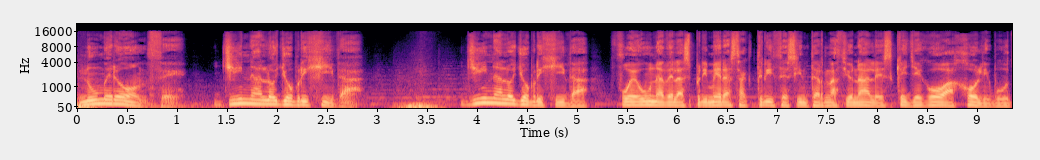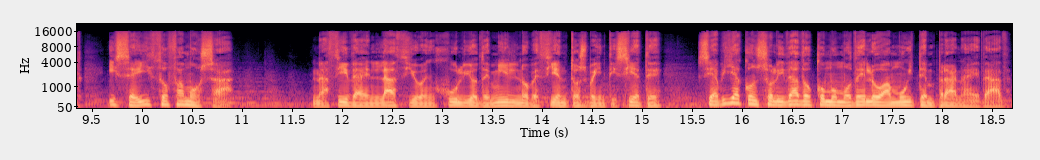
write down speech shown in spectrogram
Número 11. Gina Loyobrigida. Gina Loyobrigida fue una de las primeras actrices internacionales que llegó a Hollywood y se hizo famosa. Nacida en Lacio en julio de 1927, se había consolidado como modelo a muy temprana edad,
